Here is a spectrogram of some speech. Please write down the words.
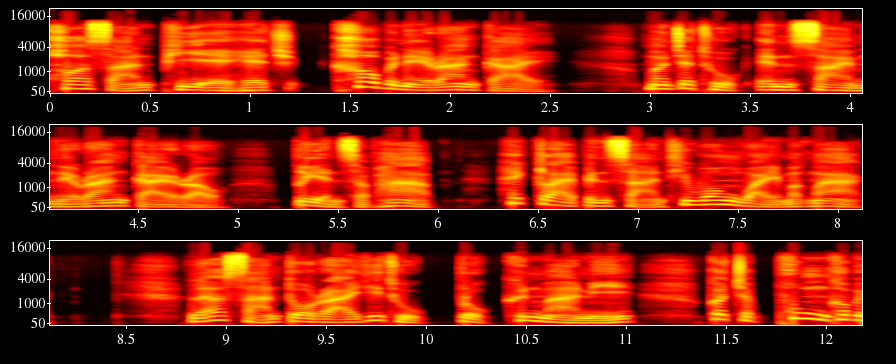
พอสาร PAH เข้าไปในร่างกาย มันจะถูกเอนไซม์ในร่างกายเรา เปลี่ยนสภาพให้กลายเป็นสารที่ว่องไวมากๆ แล้วสารตัวร้ายที่ถูกปลุกขึ้นมานี้ ก็จะพุ่งเข้าไป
